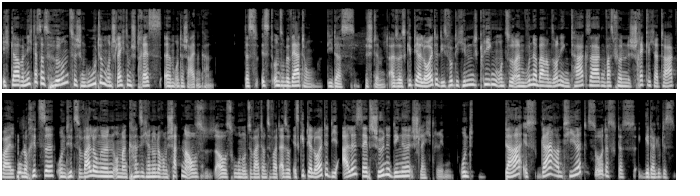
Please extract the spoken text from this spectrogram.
ich glaube nicht, dass das Hirn zwischen gutem und schlechtem Stress ähm, unterscheiden kann. Das ist unsere Bewertung, die das bestimmt. Also es gibt ja Leute, die es wirklich hinkriegen und zu einem wunderbaren sonnigen Tag sagen, was für ein schrecklicher Tag, weil nur noch Hitze und Hitzewallungen und man kann sich ja nur noch im Schatten aus, ausruhen und so weiter und so fort. Also es gibt ja Leute, die alles, selbst schöne Dinge, schlecht reden. Und da ist garantiert so, dass das da gibt es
